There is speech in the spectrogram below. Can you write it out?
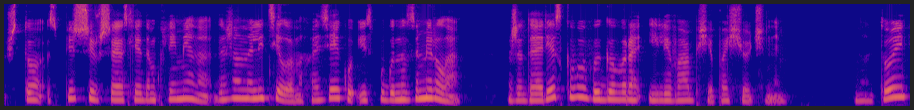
что спешившая следом Клемена даже налетела на хозяйку и испуганно замерла, ожидая резкого выговора или вообще пощечины. Но той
